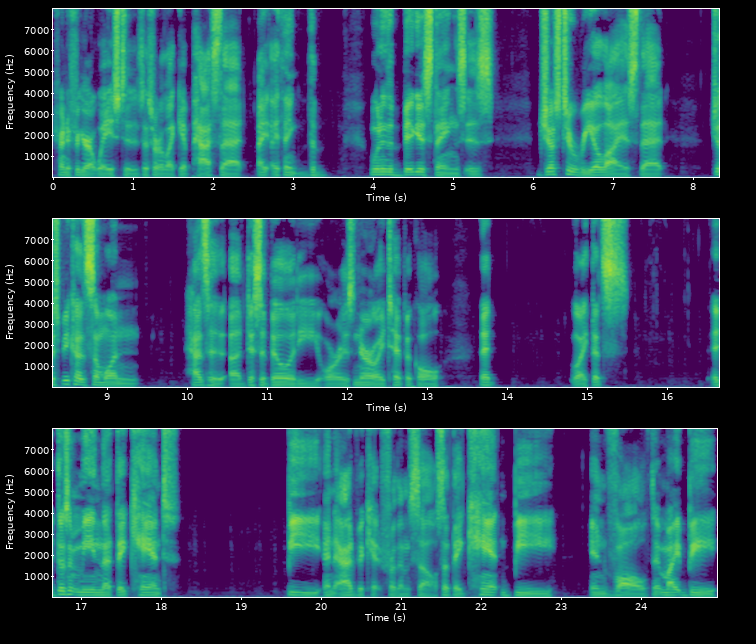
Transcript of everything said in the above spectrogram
trying to figure out ways to, to sort of like get past that. I, I think the, one of the biggest things is just to realize that just because someone has a, a disability or is neuroatypical, that like that's it doesn't mean that they can't be an advocate for themselves, that they can't be involved. It might be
